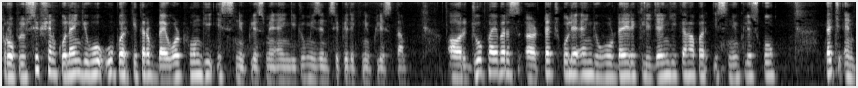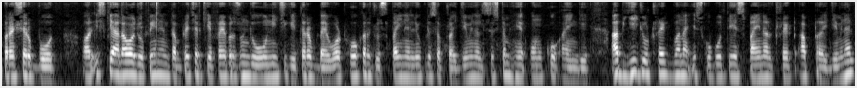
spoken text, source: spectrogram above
प्रोप्रोसिप्शन को लाएँगे, वो ऊपर की तरफ़ डाइवर्ट होंगी, इस न्यूक्लियस में आएँगे, जो पहले न्यूक्लियस था। और जो फाइबर्स टच को ले आएँगे, वो डायरेक्टली जाएँगे कहाँ पर? इस न्यूक्लियस को। टच एंड प्रेशर बोथ और इसके अलावा जो पेन एंड टेम्परेचर के फाइबर्स होंगे वो नीचे की तरफ़ डाइवर्ट होकर जो spinal nucleus of trigeminal system है, उनको आएँगे। अब ये जो ट्रैक्ट बना, इसको बोलते हैं spinal tract of trigeminal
